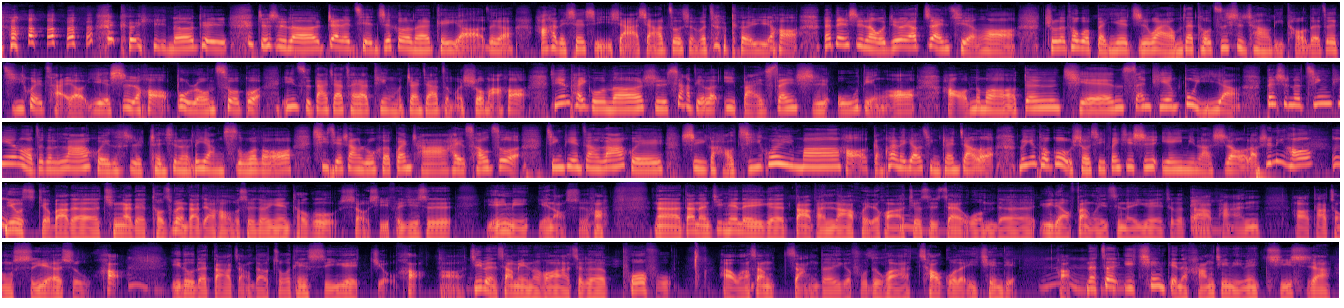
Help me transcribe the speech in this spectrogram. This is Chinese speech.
可以呢，可以就是呢赚了钱之后呢，可以啊这个好好的休息一下，想要做什么都可以哈。那但是呢，我觉得要赚钱哦，除了透过本业之外，我们在投资市场里头的这个机会才哦也是哈不容错过，因此大家才要听我们专家怎么。说嘛哈，今天台股呢是下跌了一百三十五点哦。好，那么跟前三天不一样，但是呢，今天哦这个拉回的是呈现了量缩了哦。细节上如何观察还有操作？今天这样拉回是一个好机会吗？好，赶快来邀请专家了。龙岩投顾首席分析师严一鸣老师哦，老师你好。news 九八的亲爱的投资们，大家好，我是龙岩投顾首席分析师严一鸣严老师哈。那当然今天的一个。大盘拉回的话，就是在我们的预料范围之内，因为这个大盘啊，它从十月二十五号一路的大涨到昨天十一月九号啊，基本上面的话，这个波幅啊往上涨的一个幅度话，超过了一千点。好，那这一千点的行情里面，其实啊。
